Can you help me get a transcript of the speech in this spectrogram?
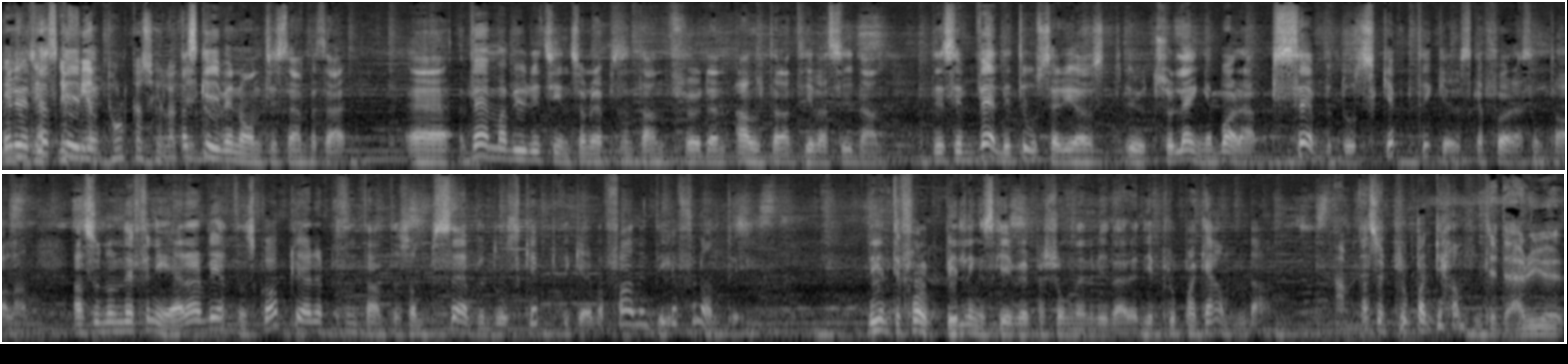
det, vet, det, skriver, det feltolkas hela tiden. Här skriver någon till exempel så här. Eh, vem har bjudits in som representant för den alternativa sidan? Det ser väldigt oseriöst ut så länge bara pseudoskeptiker ska föra sin talan. Alltså de definierar vetenskapliga representanter som pseudoskeptiker. Vad fan är det för någonting? Det är inte folkbildning, skriver personen vidare. Det är propaganda. Ja, det, alltså propaganda. Det där är ju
